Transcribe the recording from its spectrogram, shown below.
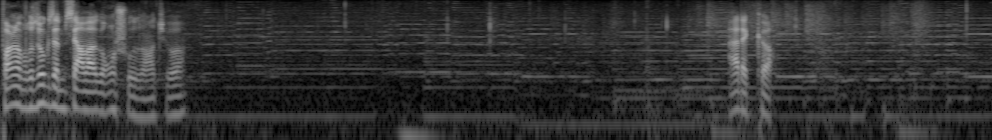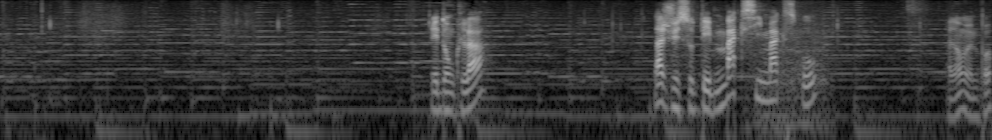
Pas l'impression que ça me serve à grand chose, hein, tu vois. Ah d'accord. Et donc là, là je vais sauter maxi max haut. Ah non, même pas.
